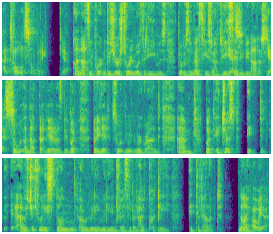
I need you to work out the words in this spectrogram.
had told somebody. Yeah. And that's important because your story was that he was there was an investigation after he yes. said he'd been at it. Yes. So and that that yeah but but he did. So we're grand. Um but it just it i was just really stunned. I was really really interested about how quickly it developed. Now oh yeah.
